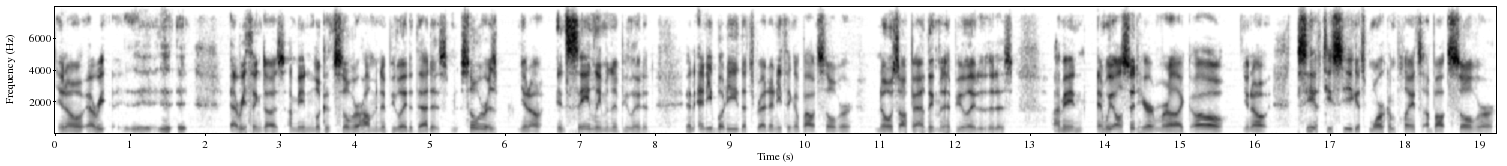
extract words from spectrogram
you know every it, it, everything does. I mean, look at silver, how manipulated that is. Silver is you know insanely manipulated, and anybody that's read anything about silver knows how badly manipulated it is. I mean, and we all sit here and we're like, oh, you know, CFTC gets more complaints about silver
